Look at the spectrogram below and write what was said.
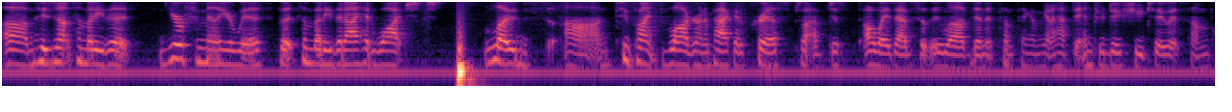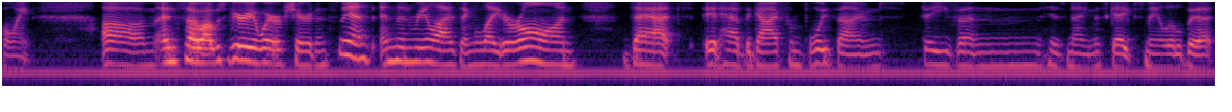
um, who's not somebody that you're familiar with, but somebody that I had watched loads uh, two pints of lager and a packet of crisps i've just always absolutely loved and it's something i'm going to have to introduce you to at some point. Um, and so i was very aware of sheridan smith and then realizing later on that it had the guy from boyzone stephen his name escapes me a little bit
